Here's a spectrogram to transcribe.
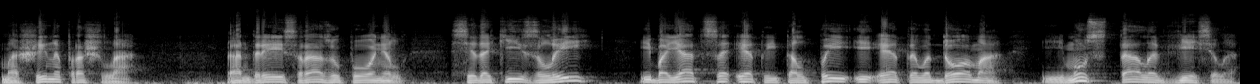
Машина прошла. Андрей сразу понял, седаки злы и боятся этой толпы и этого дома, и ему стало весело.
